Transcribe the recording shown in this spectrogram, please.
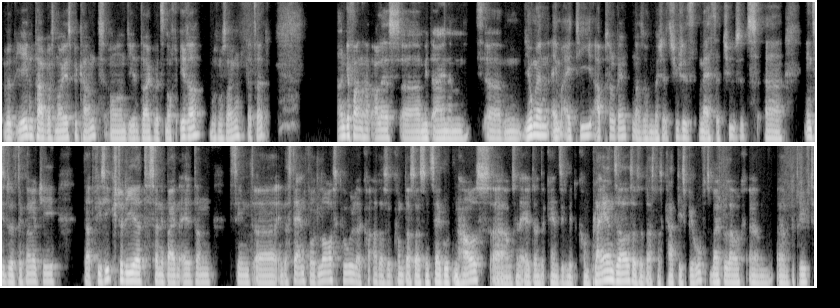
wird jeden Tag was Neues bekannt und jeden Tag wird es noch irrer, muss man sagen, derzeit. Angefangen hat alles äh, mit einem ähm, jungen MIT-Absolventen, also Massachusetts, Massachusetts äh, Institute of Technology. Der hat Physik studiert. Seine beiden Eltern sind äh, in der Stanford Law School. Er hat also, kommt aus, aus einem sehr guten Haus. Äh, seine Eltern kennen sich mit Compliance aus, also das, was Katis Beruf zum Beispiel auch ähm, äh, betrifft.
